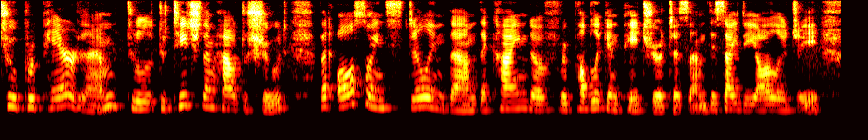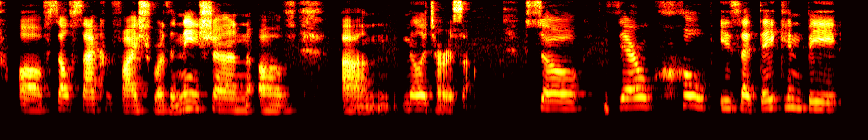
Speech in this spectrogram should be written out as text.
to prepare them, to, to teach them how to shoot, but also instill in them the kind of Republican patriotism, this ideology of self sacrifice for the nation, of um, militarism. So their hope is that they can be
